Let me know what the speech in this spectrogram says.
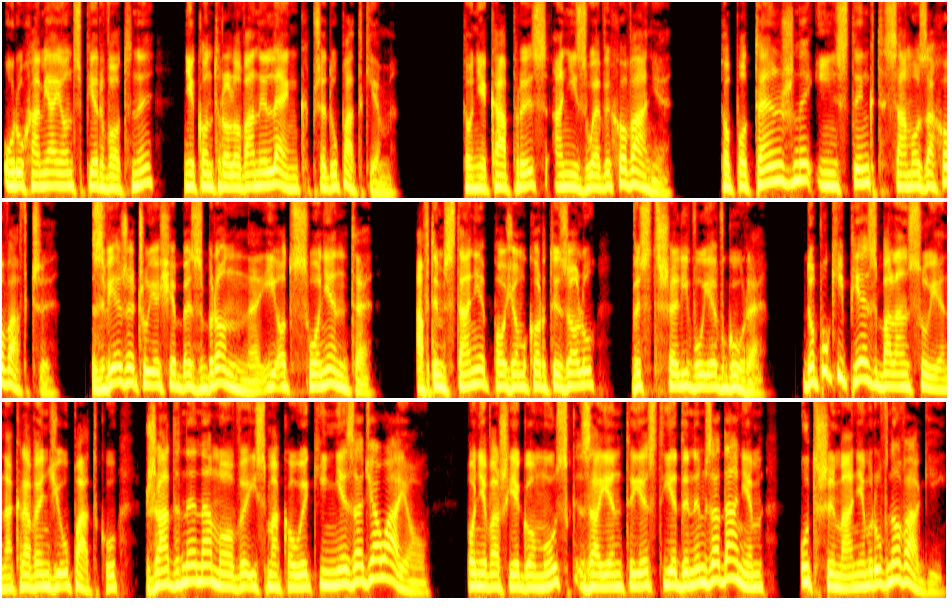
uruchamiając pierwotny, niekontrolowany lęk przed upadkiem. To nie kaprys ani złe wychowanie. To potężny instynkt samozachowawczy. Zwierzę czuje się bezbronne i odsłonięte, a w tym stanie poziom kortyzolu wystrzeliwuje w górę. Dopóki pies balansuje na krawędzi upadku, żadne namowy i smakołyki nie zadziałają, ponieważ jego mózg zajęty jest jedynym zadaniem utrzymaniem równowagi.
